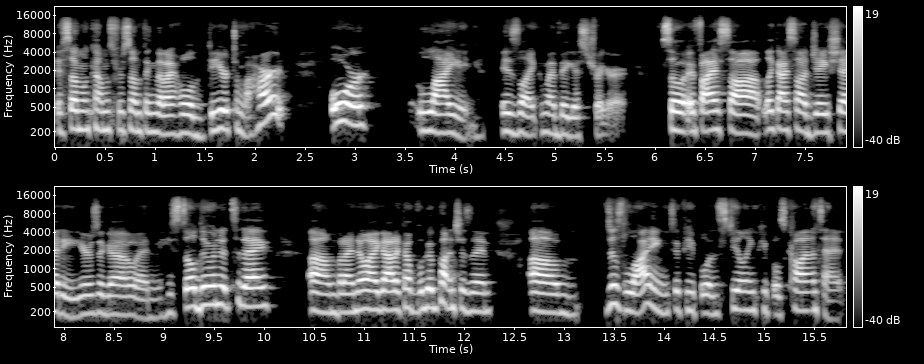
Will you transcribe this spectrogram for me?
if someone comes for something that I hold dear to my heart, or lying is like my biggest trigger. So if I saw, like I saw Jay Shetty years ago, and he's still doing it today, um, but I know I got a couple good punches in, um, just lying to people and stealing people's content.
